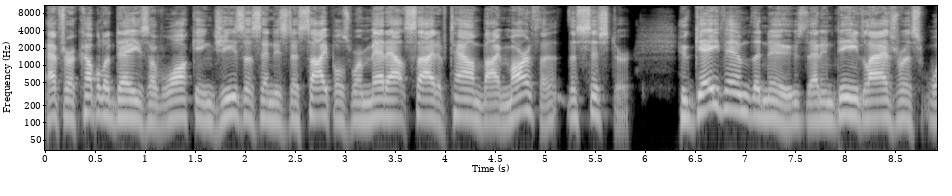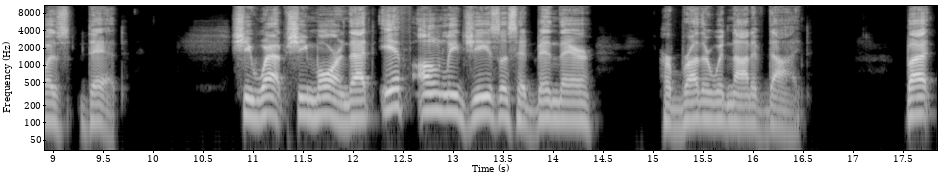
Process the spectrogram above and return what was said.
After a couple of days of walking, Jesus and his disciples were met outside of town by Martha, the sister, who gave him the news that indeed Lazarus was dead. She wept, she mourned that if only Jesus had been there, her brother would not have died. But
